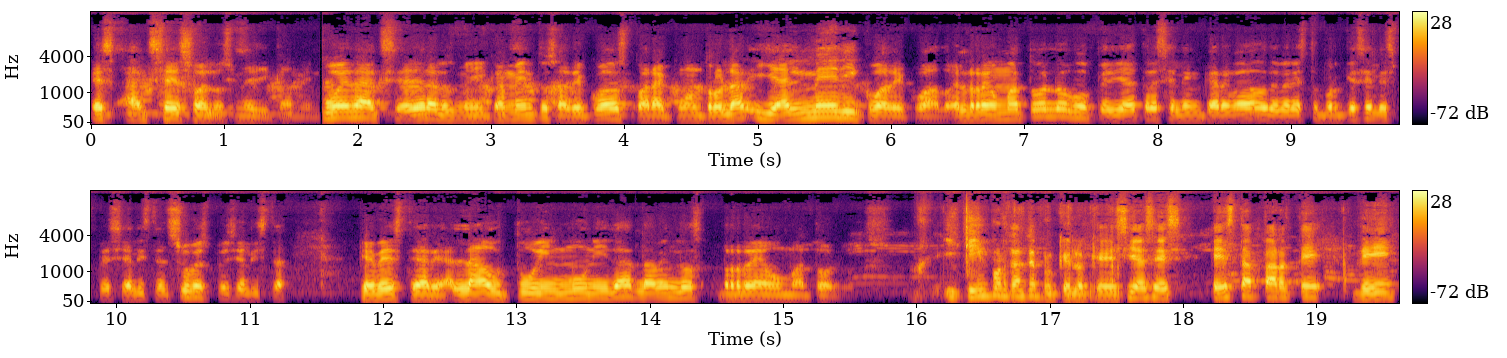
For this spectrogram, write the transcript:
es acceso a los medicamentos. Pueda acceder a los medicamentos adecuados para controlar y al médico adecuado. El reumatólogo pediatra es el encargado de ver esto porque es el especialista el subespecialista que ve este área. La autoinmunidad la ven los reumatólogos. Y qué importante porque lo que decías es esta parte de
